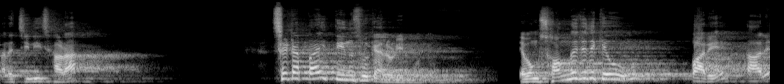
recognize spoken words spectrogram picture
মানে চিনি ছাড়া। সেটা প্রায় তিনশো ক্যালোরির মতো। এবং সঙ্গে যদি কেউ পারে, তাহলে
